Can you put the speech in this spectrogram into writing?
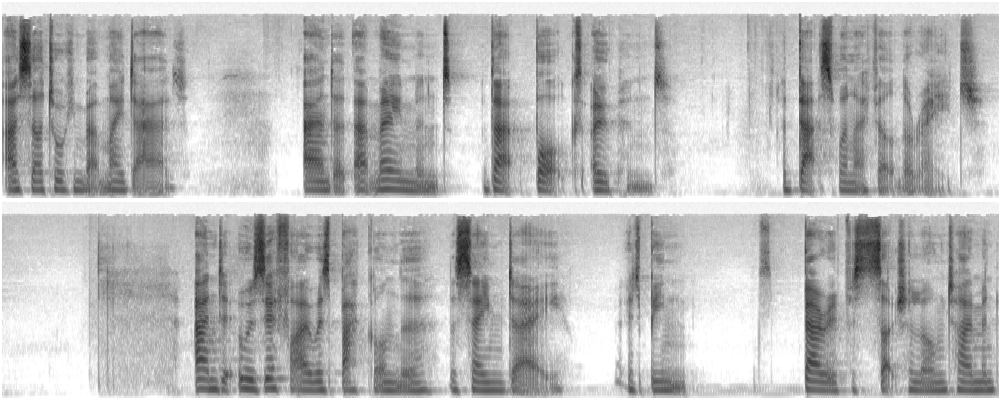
I started talking about my dad. And at that moment, that box opened. And that's when I felt the rage. And it was if I was back on the, the same day. It'd been buried for such a long time. And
